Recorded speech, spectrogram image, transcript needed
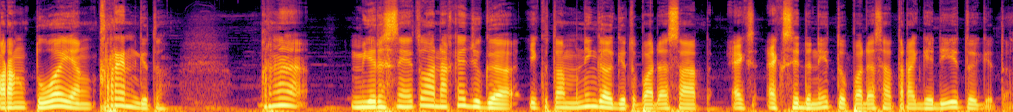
orang tua yang keren gitu. Karena mirisnya itu anaknya juga ikutan meninggal gitu pada saat accident itu pada saat tragedi itu gitu.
